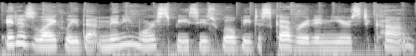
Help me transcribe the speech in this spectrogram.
It is likely that many more species will be discovered in years to come.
